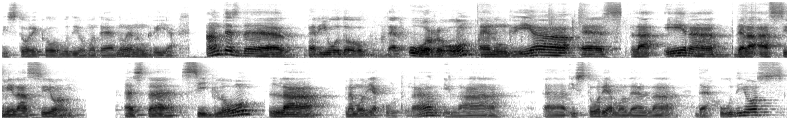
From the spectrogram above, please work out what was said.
histórico judío moderno en Hungría. Antes del periodo del oro en Hungría es la era de la asimilación. Este siglo, la memoria cultural y la eh, historia moderna de judíos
